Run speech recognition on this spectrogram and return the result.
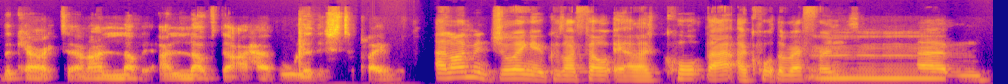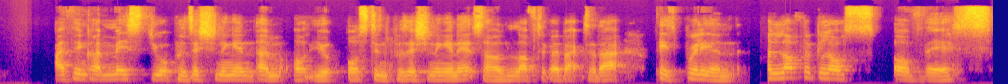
the character, and I love it. I love that I have all of this to play with. And I'm enjoying it because I felt it. and I caught that. I caught the reference. Mm. Um, I think I missed your positioning in um, your Austin's positioning in it, so I'd love to go back to that. It's brilliant. I love the gloss of this,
